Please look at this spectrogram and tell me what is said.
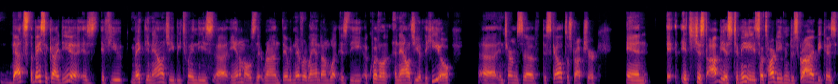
that's the basic idea is if you make the analogy between these uh, animals that run they would never land on what is the equivalent analogy of the heel uh, in terms of the skeletal structure and it, it's just obvious to me so it's hard to even describe because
